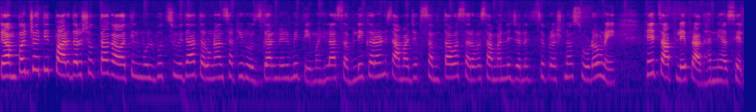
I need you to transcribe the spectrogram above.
ग्रामपंचायतीत पारदर्शकता गावातील मूलभूत सुविधा तरुणांसाठी रोजगार निर्मिती महिला सबलीकरण सामाजिक समता व सर्वसामान्य जनतेचे प्रश्न सोडवणे हेच आपले प्राधान्य असेल.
